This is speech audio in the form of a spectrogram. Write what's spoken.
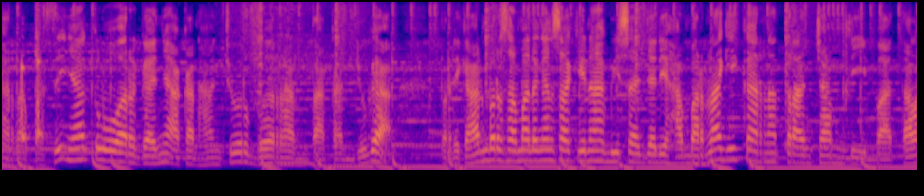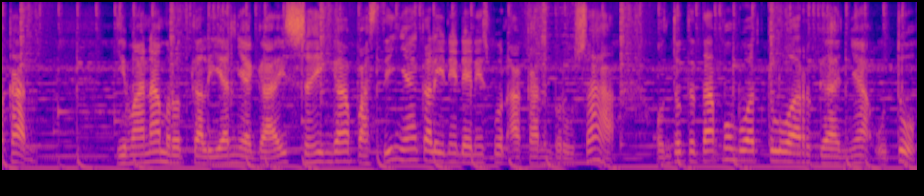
karena pastinya keluarganya akan hancur berantakan juga. Pernikahan bersama dengan Sakinah bisa jadi hambar lagi karena terancam dibatalkan. Gimana menurut kalian ya guys? Sehingga pastinya kali ini Dennis pun akan berusaha untuk tetap membuat keluarganya utuh.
